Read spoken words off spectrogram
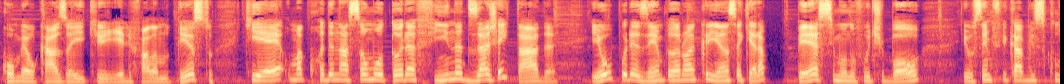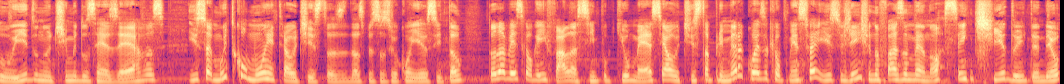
como é o caso aí que ele fala no texto, que é uma coordenação motora fina desajeitada. Eu, por exemplo, era uma criança que era péssimo no futebol, eu sempre ficava excluído no time dos reservas. Isso é muito comum entre autistas, das pessoas que eu conheço. Então, toda vez que alguém fala assim, porque o Messi é autista, a primeira coisa que eu penso é isso. Gente, não faz o menor sentido, entendeu?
